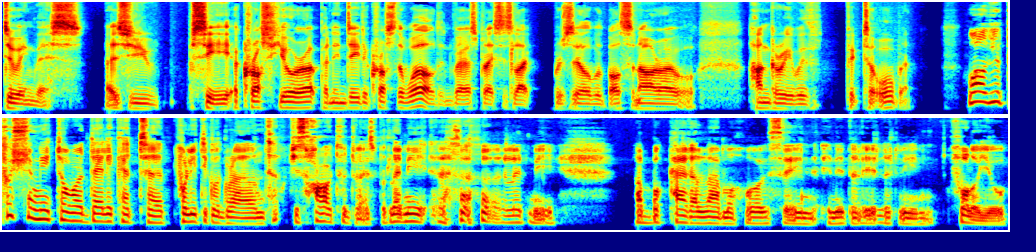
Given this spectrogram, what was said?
doing this, as you see across Europe and indeed across the world in various places like Brazil with Bolsonaro or Hungary with Viktor Orban. Well, you're pushing me toward delicate uh, political ground, which is hard to address. But let me let me abboccare all'amo, say in, in Italy. Let me follow you.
